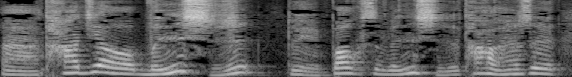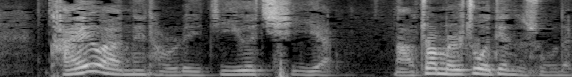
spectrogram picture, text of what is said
啊，它叫文石，对，Box 文石，它好像是台湾那头的一个企业啊，专门做电子书的。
